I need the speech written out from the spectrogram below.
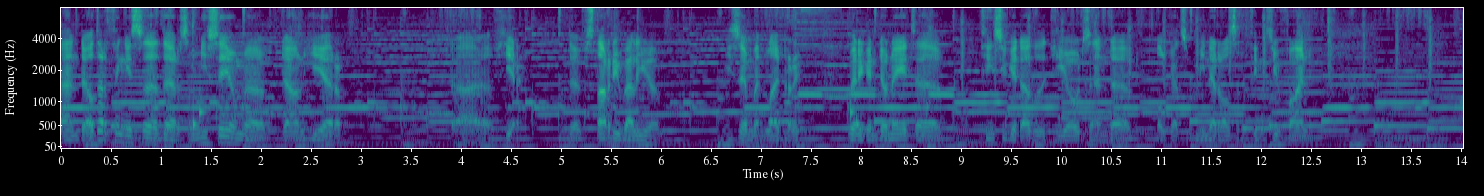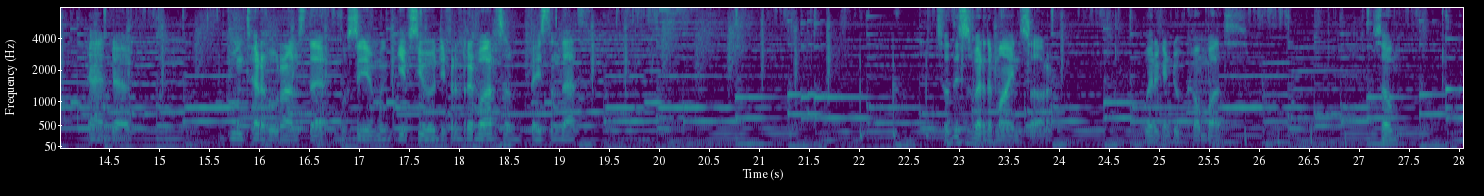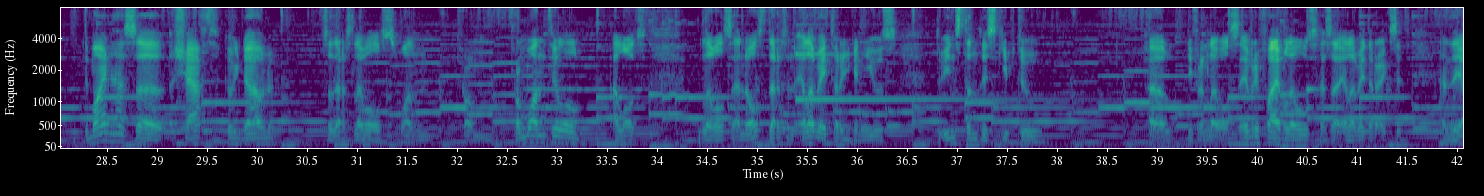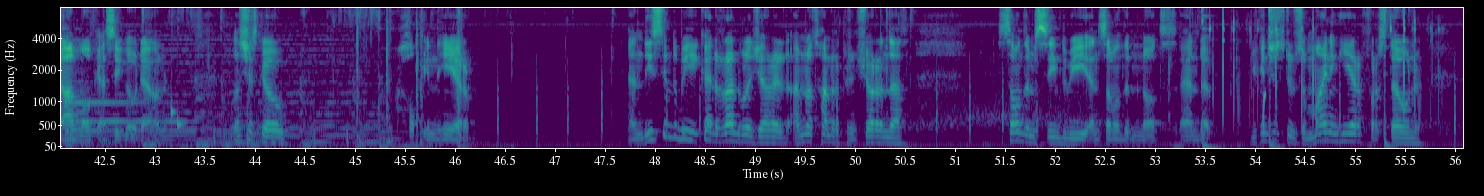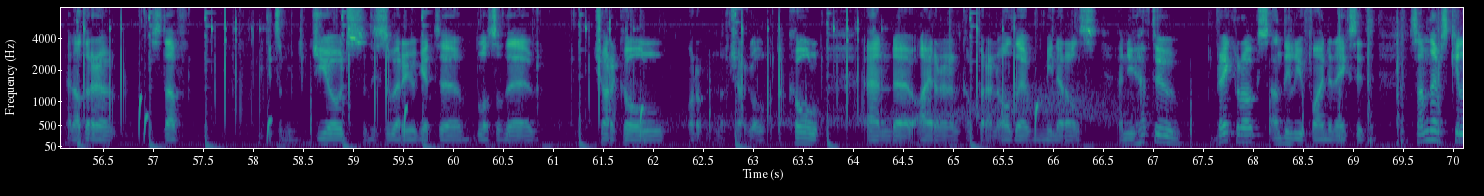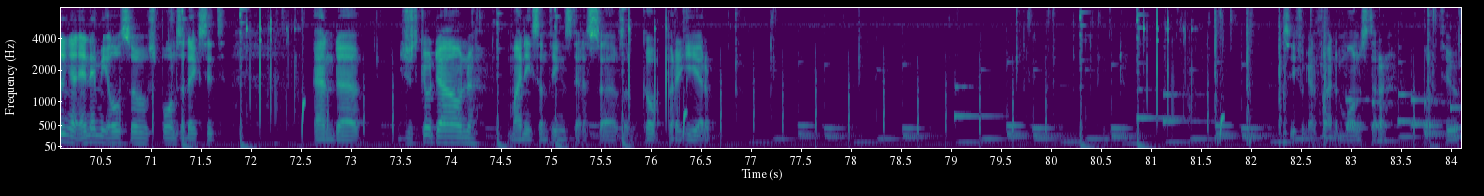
And the other thing is uh, there's a museum uh, down here, uh, here, the Stardew Valley Museum and Library, where you can donate things you get out of the geodes and all kinds of minerals and things you find. And Gunther, who runs the museum, gives you different rewards based on that. So this is where the mines are where you can do combat. So the mine has a, a, shaft going down, so there's levels one from from one till a lot levels, and also there's an elevator you can use to instantly skip to uh, different levels. Every five levels has an elevator exit, and they unlock as you go down. Let's just go hop in here. And these seem to be kind of randomly generated. I'm not 100% sure on that. Some of them seem to be, and some of them not. And uh, you can just do some mining here for stone and other uh, stuff. You get some geodes. This is where you get uh, lots of the charcoal, or not charcoal, coal and uh, iron and copper and all the minerals. And you have to break rocks until you find an exit. Sometimes killing an enemy also spawns an exit. And uh, just go down, mining some things. There's uh, some copper here. See if I can find a monster or two.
